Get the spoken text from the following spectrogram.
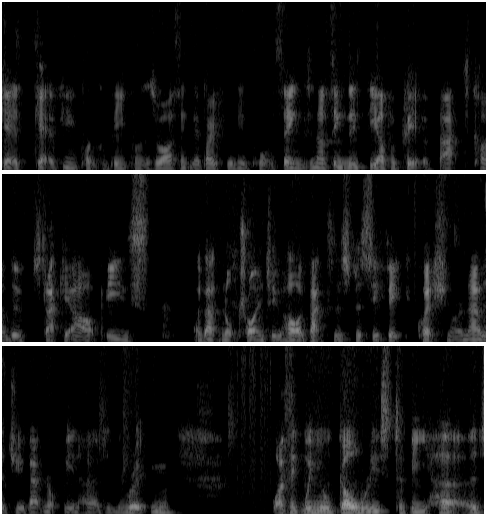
get a, get a viewpoint from people as well. I think they're both really important things. And I think the, the other bit of that kind of stack it up is about not trying too hard. Back to the specific question or analogy about not being heard in the room. I think when your goal is to be heard,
